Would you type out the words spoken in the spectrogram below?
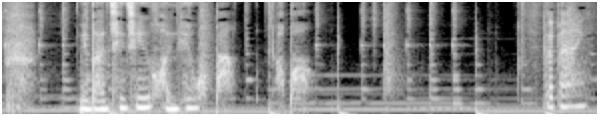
你把亲亲还给我吧，拜拜。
